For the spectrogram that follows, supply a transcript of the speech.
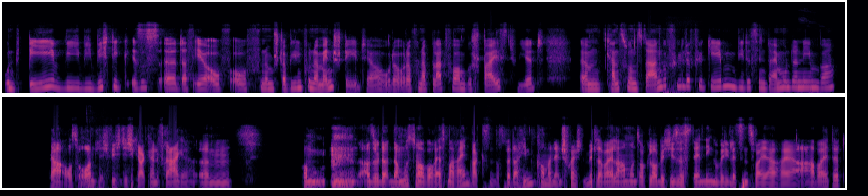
und b, wie wie wichtig ist es, äh, dass er auf auf einem stabilen Fundament steht, ja, oder oder von der Plattform gespeist wird? Ähm, kannst du uns da ein Gefühl dafür geben, wie das in deinem Unternehmen war? Ja, außerordentlich wichtig, gar keine Frage. Ähm, um, also da, da mussten wir aber auch erstmal reinwachsen, dass wir da hinkommen entsprechend. Mittlerweile haben wir uns auch, glaube ich, dieses Standing über die letzten zwei Jahre erarbeitet.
